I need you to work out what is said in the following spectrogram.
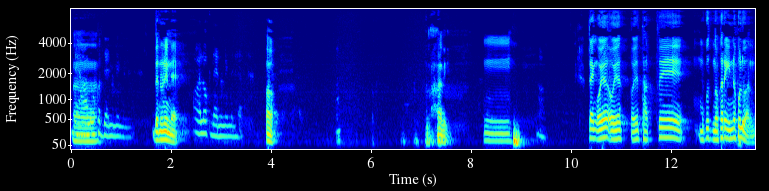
නෑ. ආලෝක දැනුනේ නැහැ. දැනුනේ නැහැ. ආලෝක දැනුනේ නැහැ. ඔව්. හරි. ම්ම් දැන් ඔය ඔය ඔය தત્ත්වේ මුකුත් නොකර ඉන්න පුළුවන්ද?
